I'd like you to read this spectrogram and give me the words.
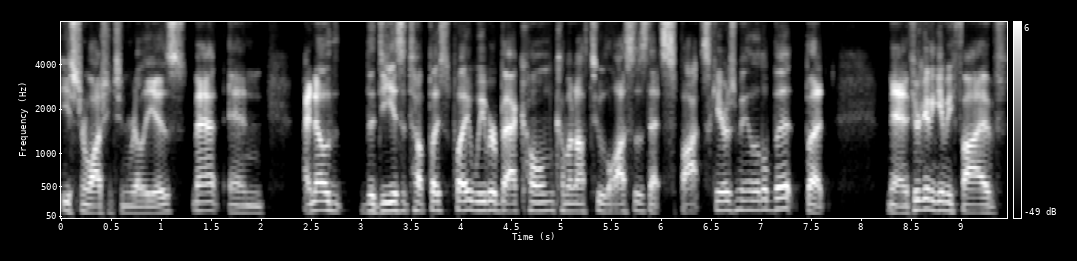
Eastern Washington really is, Matt. And I know the D is a tough place to play. We were back home coming off two losses. That spot scares me a little bit, but man, if you're going to give me five,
